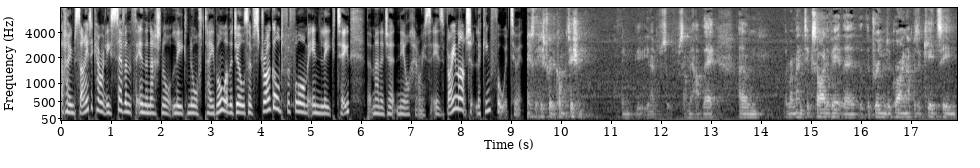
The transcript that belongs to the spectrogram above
The home side are currently seventh in the National League North table, while the Gills have struggled for form in League Two. But manager Neil Harris is very much looking forward to it. It's the history of the competition. Think you know, sort of sum it up there. Um, the romantic side of it, the, the, the dreams of growing up as a kid, seeing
